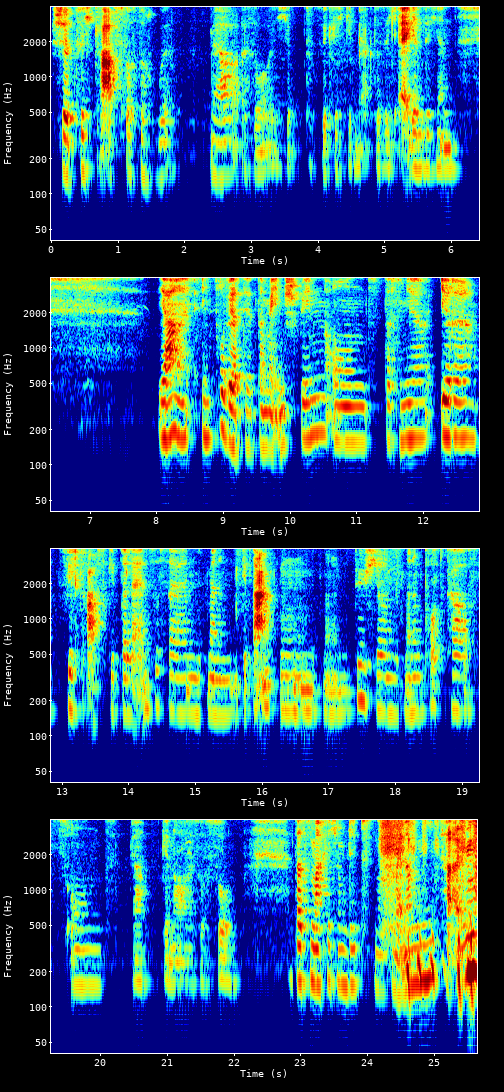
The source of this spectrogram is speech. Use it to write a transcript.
schöpfe ich Kraft aus der Ruhe. Ja, also ich habe das wirklich gemerkt, dass ich eigentlich ein ja, introvertierter Mensch bin und dass mir irre viel Kraft gibt, allein zu sein mit meinen Gedanken, mit meinen Büchern, mit meinen Podcasts und ja, genau, also so. Das mache ich am liebsten auf meiner Me-Time.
